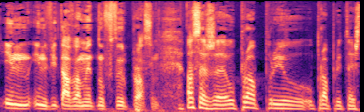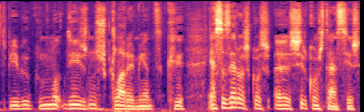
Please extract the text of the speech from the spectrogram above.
in, inevitavelmente no futuro próximo. Ou seja, o próprio, o próprio texto bíblico diz-nos claramente que essas eram as, as, circunstâncias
